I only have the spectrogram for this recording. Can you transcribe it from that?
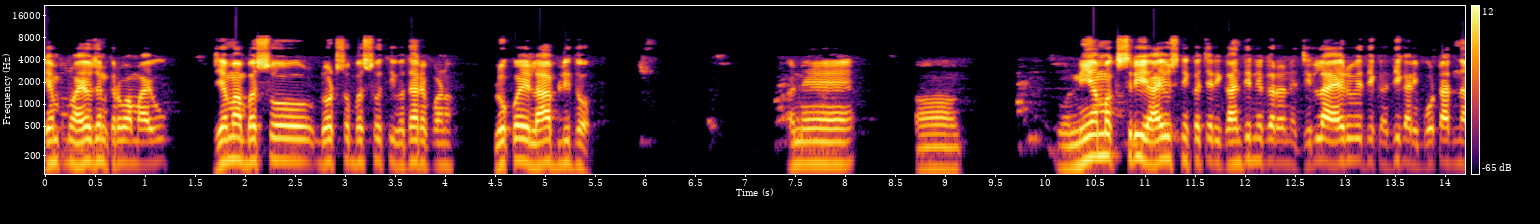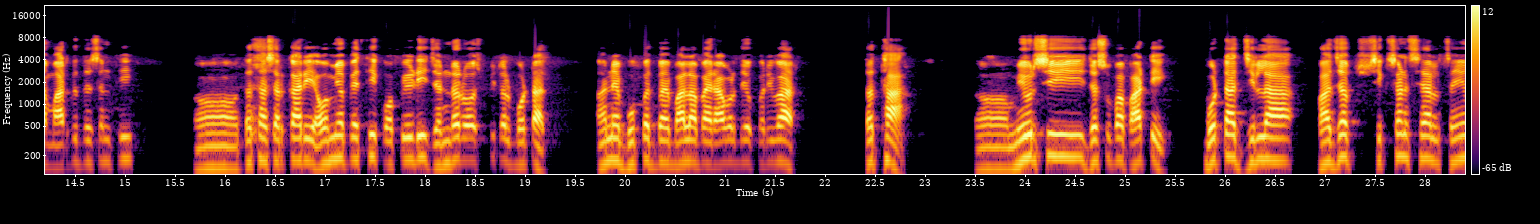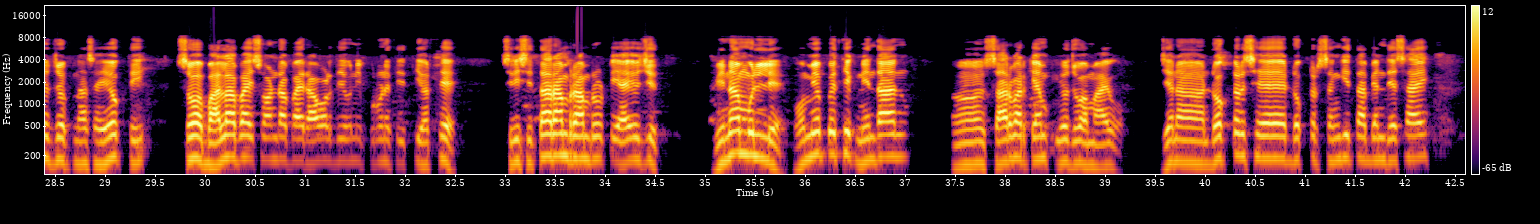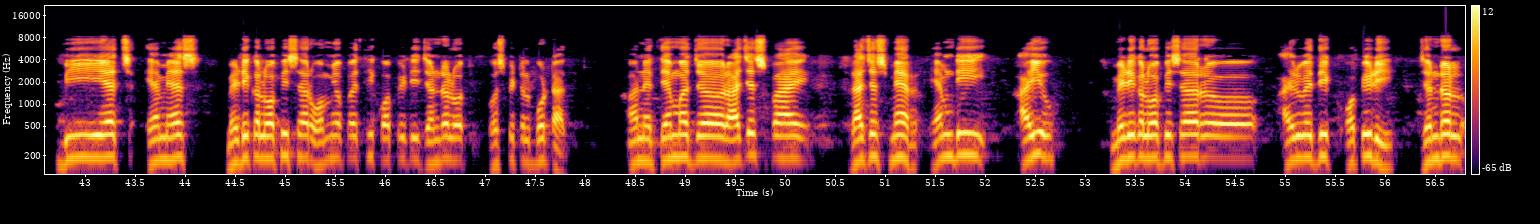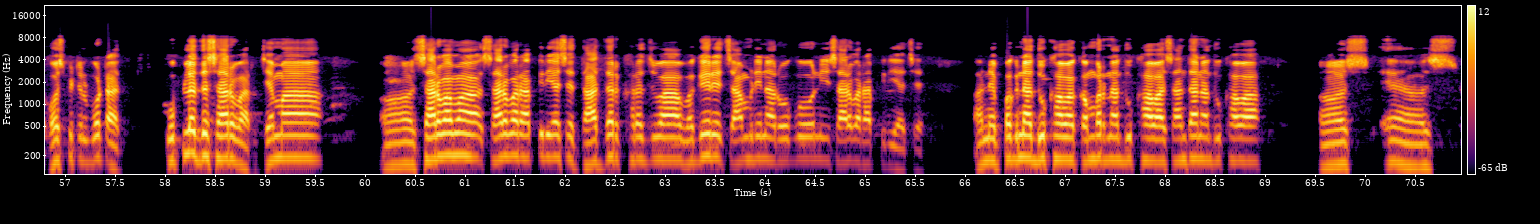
કેમ્પનું આયોજન કરવામાં આવ્યું. જેમાં બસો દોઢસો બસો થી વધારે પણ લોકોએ લાભ લીધો. અને નિયામક શ્રી આયુષની કચેરી ગાંધીનગર અને જિલ્લા આયુર્વેદિક અધિકારી બોટાદના માર્ગદર્શનથી તથા સરકારી homeopathic, OPD, general hospital Botad અને ભૂપતભાઈ બાલાભાઈ રાવળદેવ પરિવાર તથા મ્યુરસિંહ જસુભા ભાટી બોટાદ જિલ્લા ભાજપ શિક્ષણ સેલ સંયોજકના સહયોગથી સ્વ બાલાભાઈ સોંડાભાઈ રાવળદેવની પૂર્ણતિથિ અર્થે શ્રી સીતારામ રામરોટી આયોજિત વિનામૂલ્યે હોમિયોપેથિક નિદાન સારવાર કેમ્પ યોજવામાં આવ્યો. જેના ડોક્ટર છે doctor Sangitaben Desai BH MS medical officer homeopathic OPD general hospital Botad. અને તેમજ, Rajeshbhai, Rajesh Mer MD Ayu medical officer ayurvedic OPD general hospital Botad. ઉપલબ્ધ સારવાર, જેમાં સારવારમાં સારવાર આપી રહ્યા છે. ધાધર, ખરજવા વગેરે ચામડીના રોગોની સારવાર આપી રહ્યા છે. અને પગના દુખાવા, કમરના દુખાવા, સાંધાના દુખાવા અ, સ- અ, સ-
